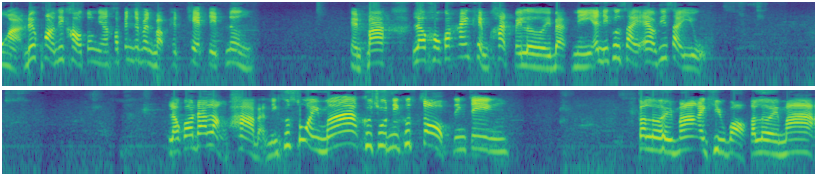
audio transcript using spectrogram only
งอะด้วยความที่เขาตรงเนี้ยเขาเป็นจะเป็นแบบเพชรๆนิดนึงเห็นปะแล้วเขาก็ให้เข็มขัดไปเลยแบบนี้ อันนี้คือไซส์ L ที่ใส่อยู่ แล้วก็ด้านหลังผ่าแบบนี้คือสวยมาก คือชุดนี้คือจบจริง ๆ ก็เลยมากไอคิวบอกก็เลยมาก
